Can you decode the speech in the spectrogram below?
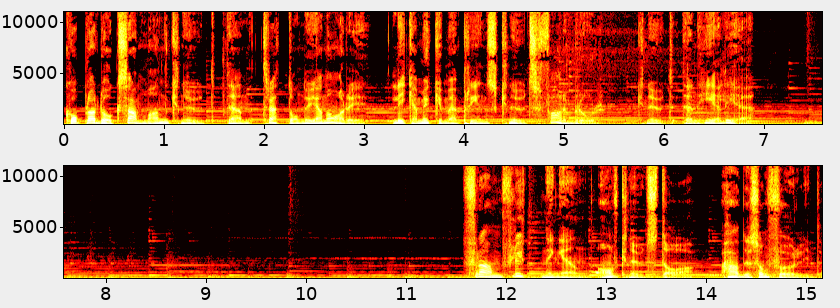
kopplar dock samman Knut den 13 januari lika mycket med prins Knuts farbror, Knut den helige. Framflyttningen av Knuts dag hade som följd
